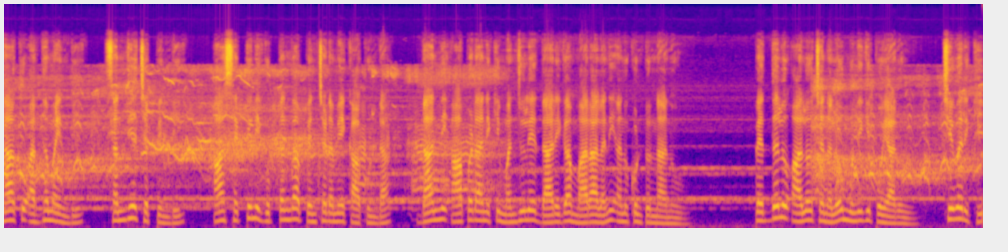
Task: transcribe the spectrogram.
నాకు అర్థమైంది సంధ్య చెప్పింది. ఆ శక్తిని గుప్తంగా పెంచడమే కాకుండా దాన్ని ఆపడానికి మంజులే దారిగా మారాలని అనుకుంటున్నాను. పెద్దలు ఆలోచనలో మునిగిపోయారు. చివరికి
